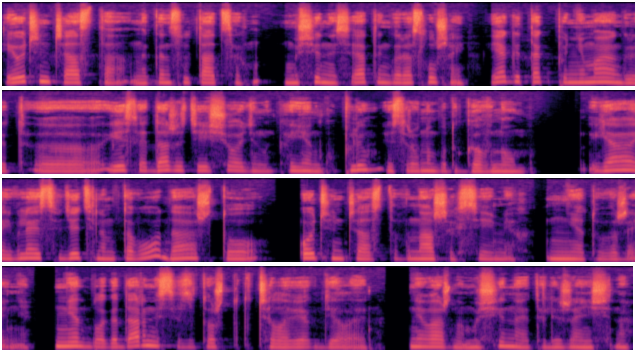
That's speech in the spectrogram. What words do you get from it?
И очень часто на консультациях мужчины сидят и говорят, слушай, я говорит, так понимаю, говорит, э, если даже тебе еще один каен куплю, я все равно буду говном. Я являюсь свидетелем того, да, что очень часто в наших семьях нет уважения, нет благодарности за то, что человек делает. Неважно, мужчина это или женщина.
